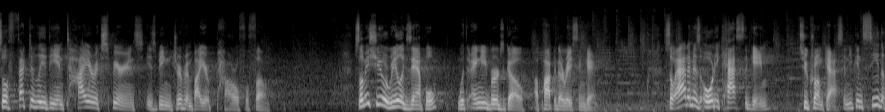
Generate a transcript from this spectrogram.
So effectively, the entire experience is being driven by your powerful phone. So let me show you a real example with Angry Birds Go, a popular racing game. So Adam has already cast the game to Chromecast, and you can see the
